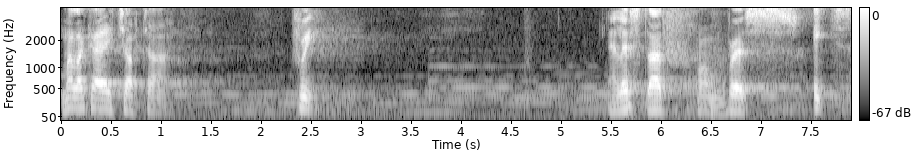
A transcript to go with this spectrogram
Malachi chapter 3. And let's start from verse 8.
